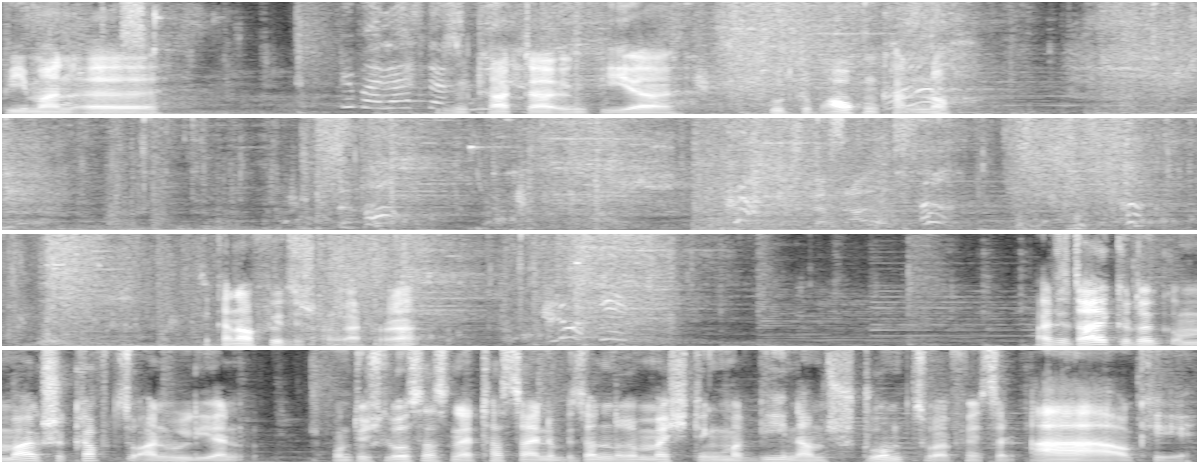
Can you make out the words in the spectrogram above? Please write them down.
wie man äh, diesen. Charakter irgendwie äh, gut gebrauchen kann noch. Sie kann auch physisch angreifen, oder? Halte drei gedrückt, um magische Kraft zu annullieren und durch Loslassen der Taste eine besondere mächtige Magie namens Sturm zu erfesseln. Ah, okay.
